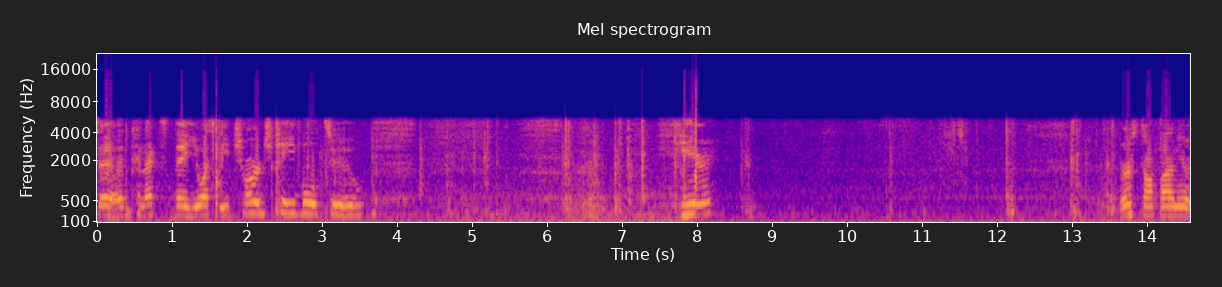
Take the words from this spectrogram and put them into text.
to connect the USB charge cable to here. First off on your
